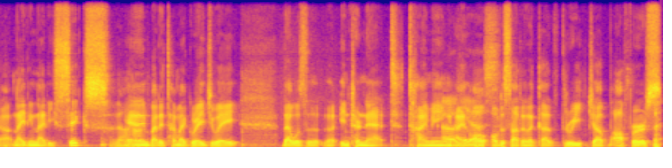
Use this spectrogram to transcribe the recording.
1996. Uh-huh. And by the time I graduate, that was the, the internet timing. Oh, I yes. all, all of a sudden I got three job offers.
